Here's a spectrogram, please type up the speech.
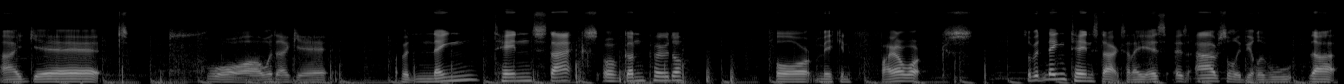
I get. What would I get? About 9 10 stacks of gunpowder for making fireworks. So about 9 10 stacks a night is, is absolutely dealable. That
